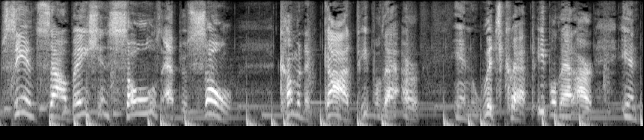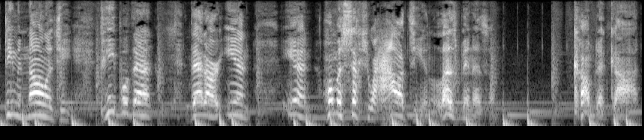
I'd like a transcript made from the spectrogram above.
seeing salvation, souls after soul coming to God, people that are in witchcraft, people that are in demonology, people that that are in in homosexuality and lesbianism come to God.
